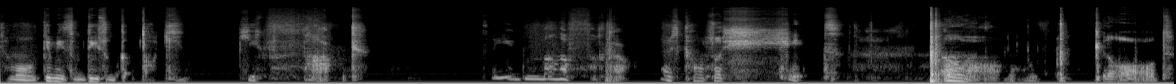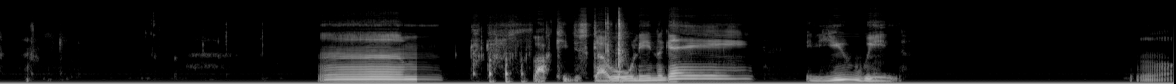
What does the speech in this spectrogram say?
come on, give me some decent. Oh, you, you fuck. You motherfucker. Those cards are shit. Oh, God. Um, fuck, you just go all in again and you win. Oh,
